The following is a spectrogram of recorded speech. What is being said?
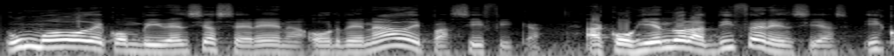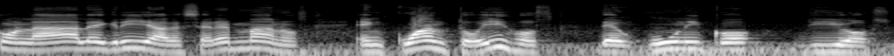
un modo de convivencia serena, ordenada y pacífica, acogiendo las diferencias y con la alegría de ser hermanos en cuanto hijos de un único Dios.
